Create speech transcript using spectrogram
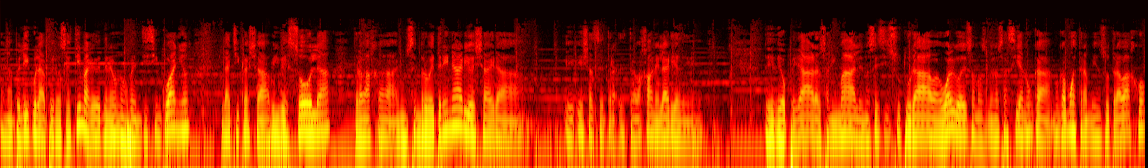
en la película, pero se estima que debe tener unos 25 años. La chica ya vive sola, trabaja en un centro veterinario, ella era ella se tra trabajaba en el área de, de, operar a los animales, no sé si suturaba o algo de eso más o menos hacía, nunca, nunca muestran bien su trabajo,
